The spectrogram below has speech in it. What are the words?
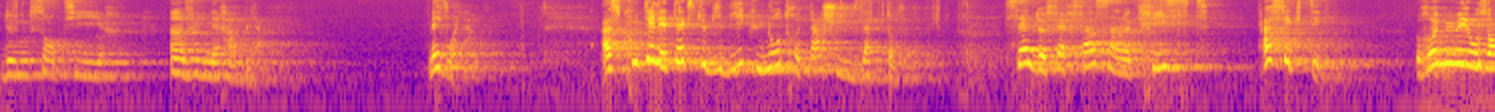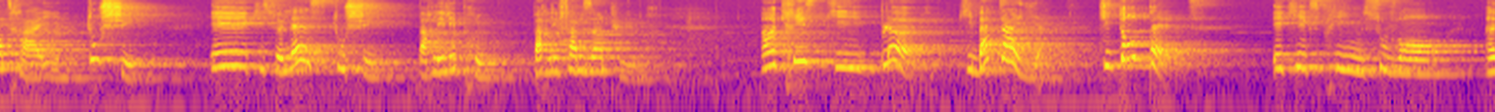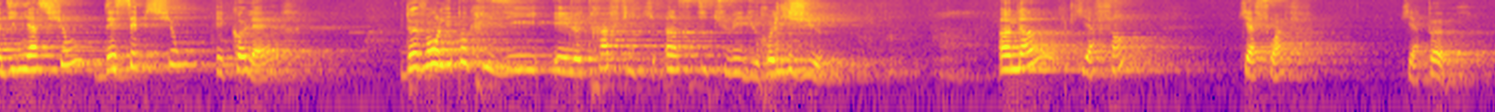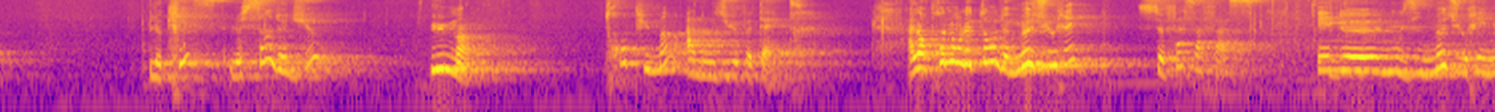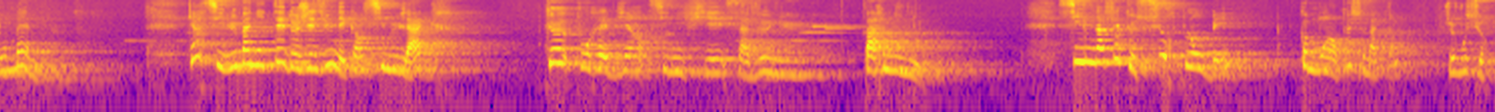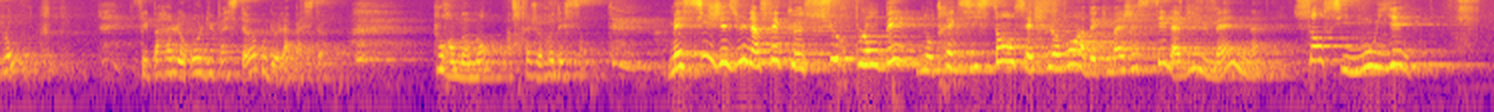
de nous sentir invulnérables. Mais voilà, à scruter les textes bibliques, une autre tâche nous attend, celle de faire face à un Christ affecté, remué aux entrailles, touché, et qui se laisse toucher par les lépreux, par les femmes impures, un Christ qui pleure, qui bataille, qui tempête et qui exprime souvent indignation, déception et colère devant l'hypocrisie et le trafic institué du religieux. Un homme qui a faim, qui a soif, qui a peur. Le Christ, le Saint de Dieu, humain, trop humain à nos yeux peut-être. Alors prenons le temps de mesurer ce face-à-face et de nous y mesurer nous-mêmes. Car si l'humanité de Jésus n'est qu'un simulacre, que pourrait bien signifier sa venue parmi nous? S'il n'a fait que surplomber, comme moi un peu ce matin, je vous surplombe, c'est pareil le rôle du pasteur ou de la pasteur, pour un moment, après je redescends. Mais si Jésus n'a fait que surplomber notre existence, effleurant avec majesté la vie humaine, sans s'y mouiller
